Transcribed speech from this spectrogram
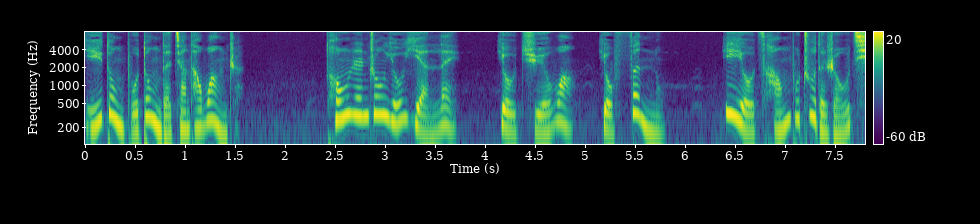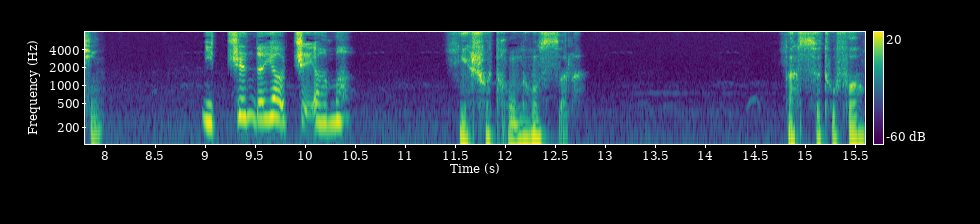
一动不动的将他望着，瞳仁中有眼泪，有绝望，有愤怒，亦有藏不住的柔情。你真的要这样吗？你说童农死了，那司徒风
